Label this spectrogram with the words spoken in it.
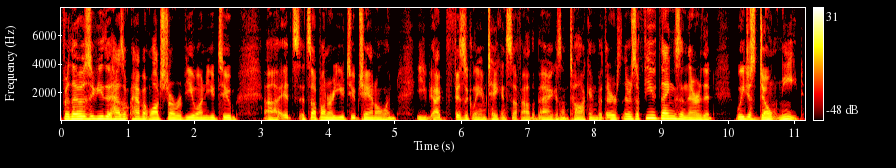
For those of you that hasn't haven't watched our review on YouTube, uh, it's it's up on our YouTube channel, and you, I physically am taking stuff out of the bag as I'm talking. But there's there's a few things in there that we just don't need.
